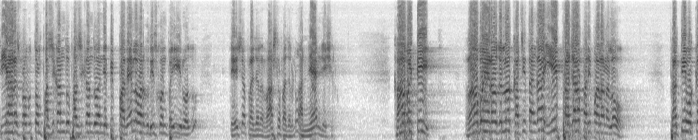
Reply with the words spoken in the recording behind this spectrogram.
టీఆర్ఎస్ ప్రభుత్వం పసికందు పసికందు అని చెప్పి పదేళ్ళ వరకు తీసుకొని పోయి ఈరోజు దేశ ప్రజల రాష్ట్ర ప్రజలను అన్యాయం చేశారు. కాబట్టి రాబోయే రోజుల్లో ఖచ్చితంగా ఈ ప్రజా పరిపాలనలో ప్రతి ఒక్క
